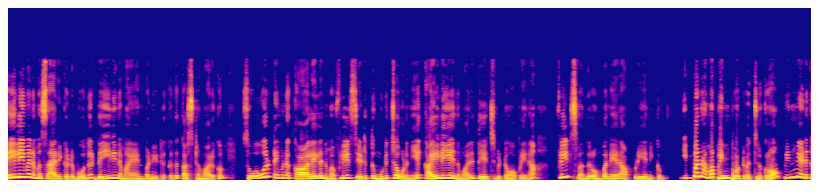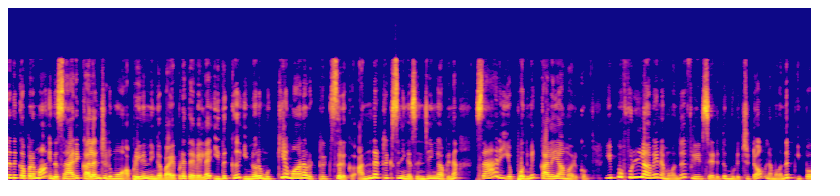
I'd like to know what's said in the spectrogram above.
டெய்லியுமே நம்ம சாரீ கட்டும்போது டெய்லி நம்ம அயன் பண்ணிட்டு இருக்கிறது கஷ்டமாக இருக்கும். ஸோ ஒவ்வொரு டைமும் நான் காலையில் நம்ம ஃப்ளீட்ஸ் எடுத்து முடித்த உடனே கையிலேயே இந்த மாதிரி தேய்ச்சி விட்டோம் அப்படின்னா ஃப்ளீட்ஸ் வந்து ரொம்ப நேரம் அப்படியே நிற்கும் இப்போ நம்ம பின் போட்டு வச்சிருக்கிறோம். பின் எடுத்ததுக்கு அப்புறமா இந்த saree கலைஞ்சிடுமோ அப்படின்னு நீங்கள் பயப்பட தேவையில்லை. இதுக்கு இன்னொரு முக்கியமான ஒரு ட்ரிக்ஸ் இருக்குது அந்த ட்ரிக்ஸ் நீங்கள் செஞ்சீங்க அப்படின்னா saree எப்போதுமே கலையாமல் இருக்கும். இப்போ ஃபுல்லாகவே நம்ம வந்து ஃப்ளீட்ஸ் எடுத்து முடிச்சிட்டோம். நம்ம வந்து இப்போ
